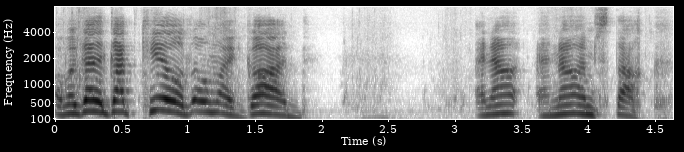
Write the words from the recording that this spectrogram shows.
Oh my god, I got killed. Oh my god. And now and now I'm stuck.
